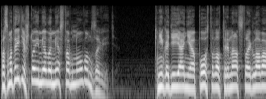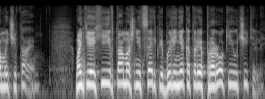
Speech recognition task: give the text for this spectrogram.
Посмотрите, что имело место в Новом Завете. Книга Деяний апостолов, 13 глава, мы читаем. В Антиохии, в тамошней церкви были некоторые пророки и учители.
